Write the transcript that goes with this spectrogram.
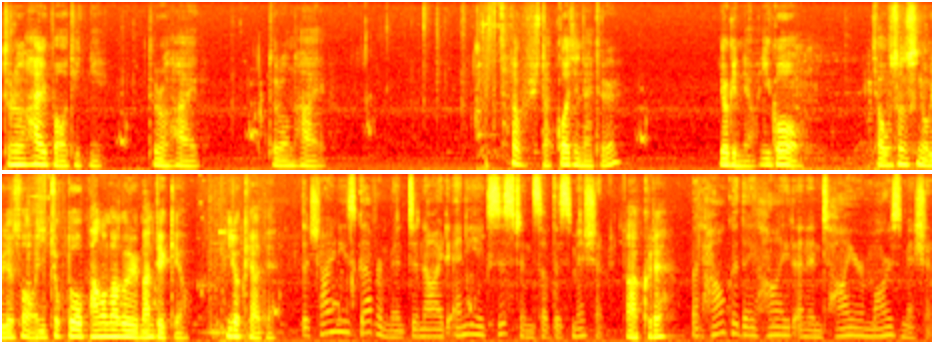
드론 hive 어디있니? 드론 hive 드론 hive 찾아봅시다. 꺼진 애들 여기 있네요. 이거 자 우선순위 올려서 이쪽도 방어막을 만들게요. 이렇게 해야 돼. The Chinese government denied any existence of this mission, 아 그래? but how could they hide an entire Mars mission?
